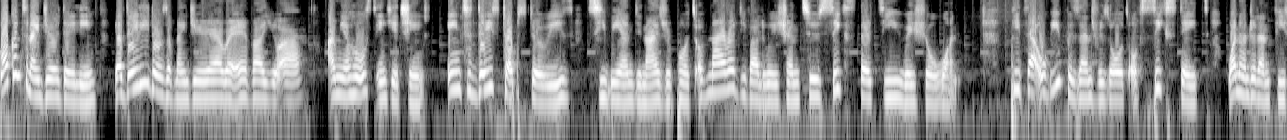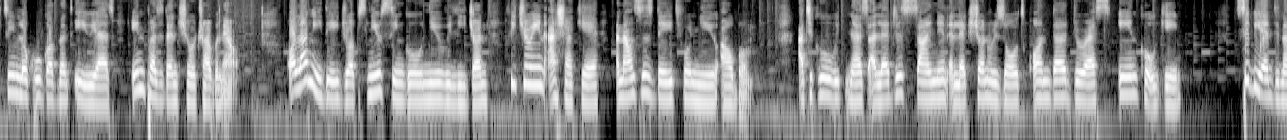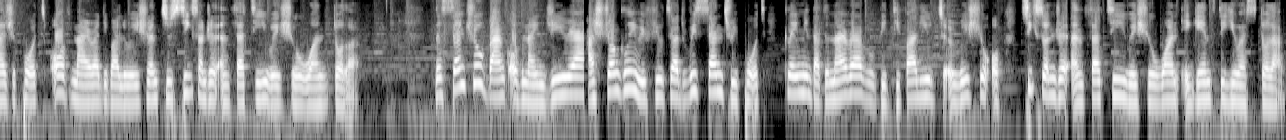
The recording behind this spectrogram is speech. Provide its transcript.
Welcome to Nigeria Daily, your daily dose of Nigeria wherever you are. I'm your host, Nkechi. In today's top stories, CBN denies report of Naira devaluation to 630 ratio 1. Peter Obi presents results of six states, 115 local government areas in presidential tribunal. Olamide drops new single New Religion featuring Asake announces date for new album. Atiku's witness alleges signing election results under duress in Kogi. CBN denies report of Naira devaluation to 630 ratio 1 dollar. The Central Bank of Nigeria has strongly refuted recent reports claiming that the naira will be devalued to a ratio of 630 ratio 1 against the US dollar.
